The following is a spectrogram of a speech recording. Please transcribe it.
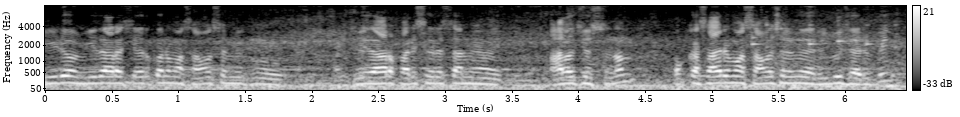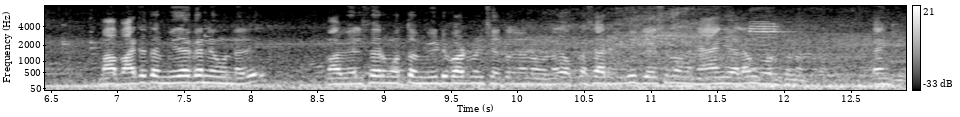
వీడియో మీ ద్వారా చేరుకొని మా సమస్య మీకు మీ ద్వారా పరిష్కరిస్తాను. మేము ఆలోచిస్తున్నాం. ఒక్కసారి మా సమస్యల మీద రివ్యూ జరిపి మా బాధ్యత మీ దగ్గరనే ఉన్నది. మా వెల్ఫేర్ మొత్తం మీ డిపార్ట్మెంట్ చేతుల్లోనే ఉన్నది. ఒక్కసారి రివ్యూ చేసి మాకు న్యాయం చేయాలని కోరుతున్నాం. సార్ థ్యాంక్ యూ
